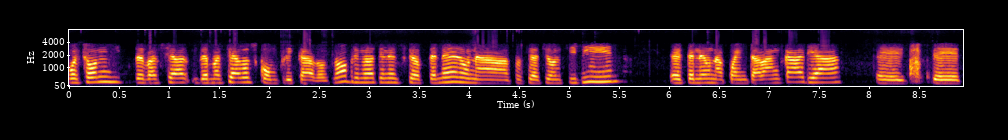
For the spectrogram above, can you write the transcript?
pues son demasiado, demasiados complicados, ¿no? Primero tienes que obtener una asociación civil, eh, tener una cuenta bancaria, este,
